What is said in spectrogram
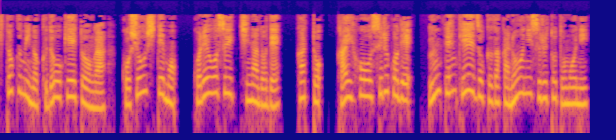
一組の駆動系統が故障しても、これをスイッチなどでカット、解放することで運転継続が可能にするとともに、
